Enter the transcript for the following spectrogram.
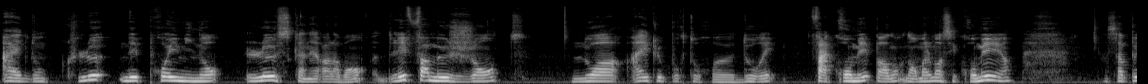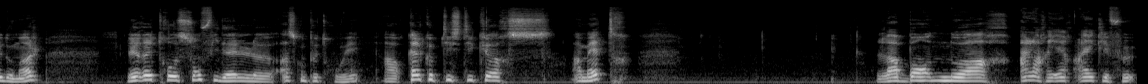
Avec donc le nez proéminent, le scanner à l'avant, les fameuses jantes noires avec le pourtour euh, doré, enfin chromé pardon, normalement c'est chromé, hein. c'est un peu dommage. Les rétros sont fidèles à ce qu'on peut trouver. Alors, quelques petits stickers à mettre. La bande noire à l'arrière avec les feux.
